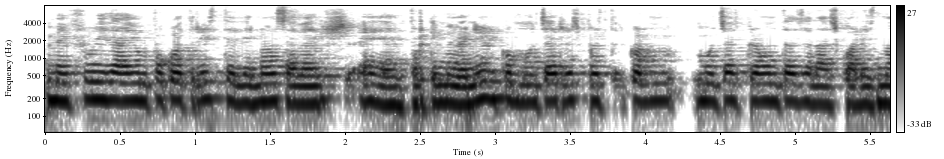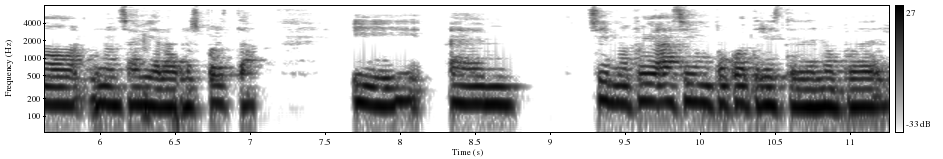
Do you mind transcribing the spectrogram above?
me fui de un poco triste de no saber, eh, porque me venían con muchas, con muchas preguntas a las cuales no, no sabía la respuesta. Y em, sí, me fui así un poco triste de no poder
